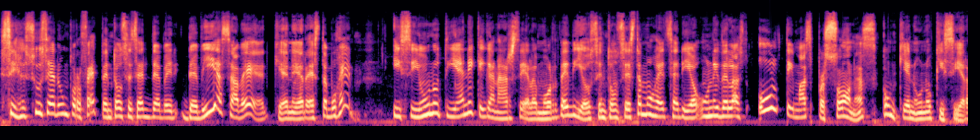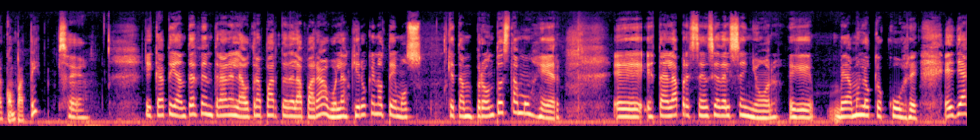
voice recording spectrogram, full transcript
si Jesús era un profeta, entonces él debía saber quién era esta mujer. Y si uno tiene que ganarse el amor de Dios, entonces esta mujer sería una de las últimas personas con quien uno quisiera compartir. Sí. Y Katy, antes de entrar en la otra parte de la parábola, quiero que notemos que tan pronto esta mujer eh, está en la presencia del Señor, eh, veamos lo que ocurre. Ella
